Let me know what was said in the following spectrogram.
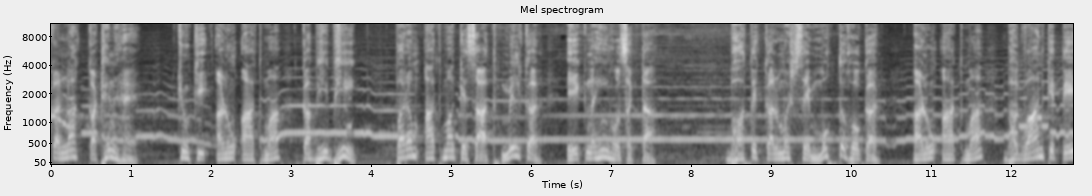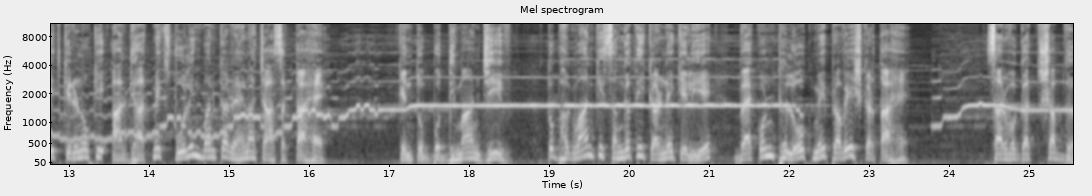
करना कठिन है। क्योंकि अणु आत्मा कभी भी परम आत्मा के साथ मिलकर एक नहीं हो सकता। भौतिक कलमश से मुक्त होकर अणु आत्मा भगवान के तेज किरणों की आध्यात्मिक स्फूलिंग बनकर रहना चाह सकता है। किंतु बुद्धिमान जीव तो भगवान की संगति करने के लिए वैकुंठ लोक में प्रवेश करता है। सर्वगत शब्द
